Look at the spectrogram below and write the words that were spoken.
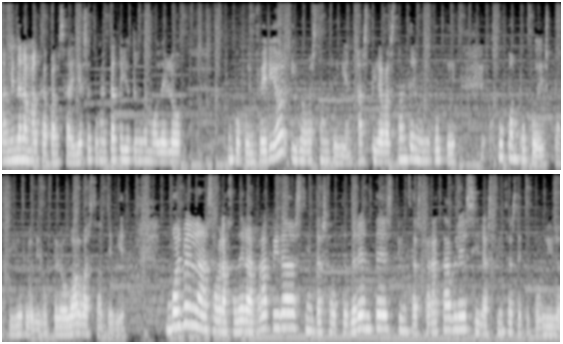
también de la marca Parsa. Ya se comenta que yo tengo un modelo un poco inferior y va bastante bien. Aspira bastante, lo único que ocupa un poco de espacio, yo os lo digo, pero va bastante bien. Vuelven las abrazaderas rápidas, cintas autoadherentes, pinzas para cables y las pinzas de cocodrilo.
